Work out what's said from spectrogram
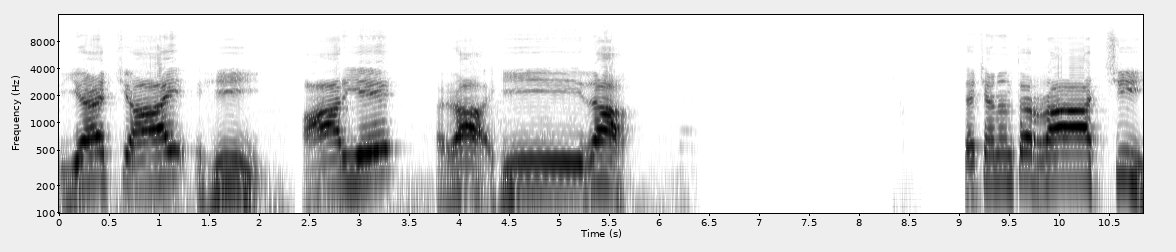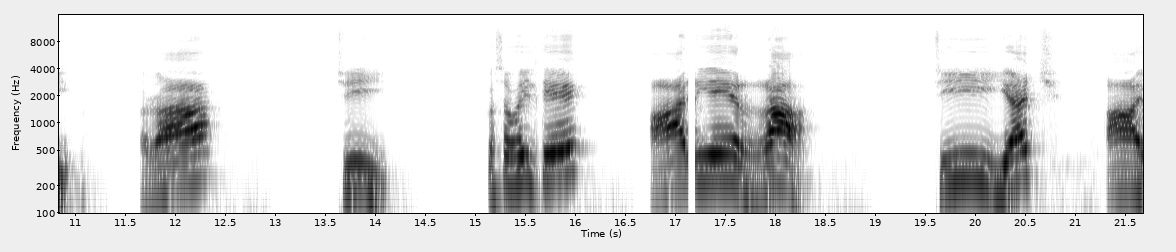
एच आय ही आर ए रा. हिरा त्याच्यानंतर राची रा ची कसं होईल ते? आर ए रा. ची एच आय.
